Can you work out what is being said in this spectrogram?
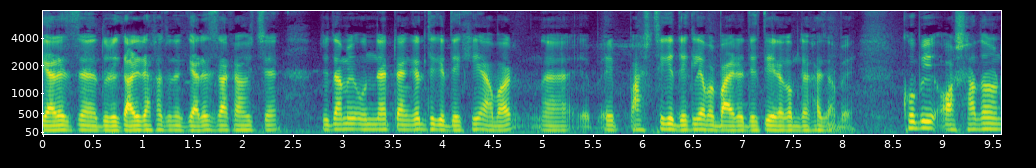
গ্যারেজ দুটো গাড়ি রাখার জন্য গ্যারেজ রাখা হয়েছে। যদি আমি অন্য একটা অ্যাঙ্গেল থেকে দেখি আবার এই পাশ থেকে দেখলে আবার বাইরে দেখতে এরকম দেখা যাবে। খুবই অসাধারণ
